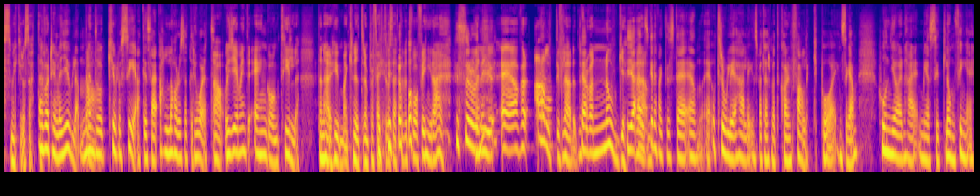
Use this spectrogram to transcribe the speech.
Så mycket Det rosetter. har varit hela julen, men Ja. ändå kul att se att det är så här, alla har rosetter i håret. Ja, och ge mig inte en gång till den här hur man knyter en perfekt rosett över två fingrar. Så roligt. Den är ju överallt i flödet. Nu får det vara nog Jag den. älskade faktiskt eh, en eh, otroligt härlig inspiratör som heter Karin Falk på Instagram. Hon gör den här med sitt långfinger.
